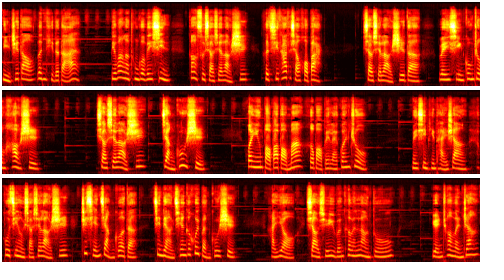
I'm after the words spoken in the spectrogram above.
你知道问题的答案。别忘了通过微信告诉小雪老师和其他的小伙伴。小雪老师的微信公众号是“小雪老师讲故事”，欢迎宝爸宝妈和宝贝来关注。微信平台上不仅有小雪老师之前讲过的近两千个绘本故事，还有小学语文课文朗读、原创文章，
